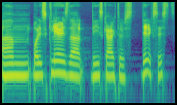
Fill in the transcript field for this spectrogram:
Um, what is clear is that these characters did exist,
